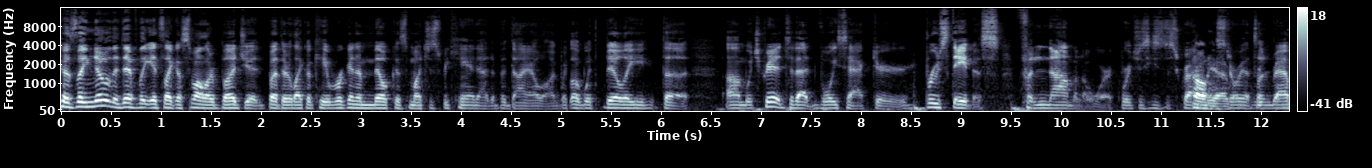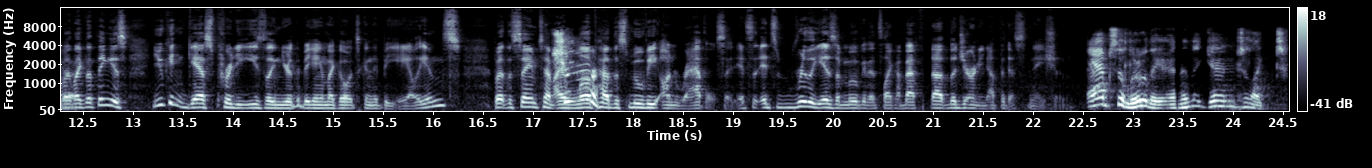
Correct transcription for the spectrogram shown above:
Because they know that definitely it's like a smaller budget, but they're like, okay, we're gonna milk as much as we can out of the dialogue. With, uh, with Billy, the um, which credit to that voice actor Bruce Davis, phenomenal work. Where just he's describing Oh, the story that's unraveling. Yeah. Like the thing is, you can guess pretty easily near the beginning, like, oh, it's going to be aliens. But at the same time, Sure. I love how this movie unravels it. It's it's really is a movie that's like about the, the journey, not the destination. Absolutely, and then they get into like t-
